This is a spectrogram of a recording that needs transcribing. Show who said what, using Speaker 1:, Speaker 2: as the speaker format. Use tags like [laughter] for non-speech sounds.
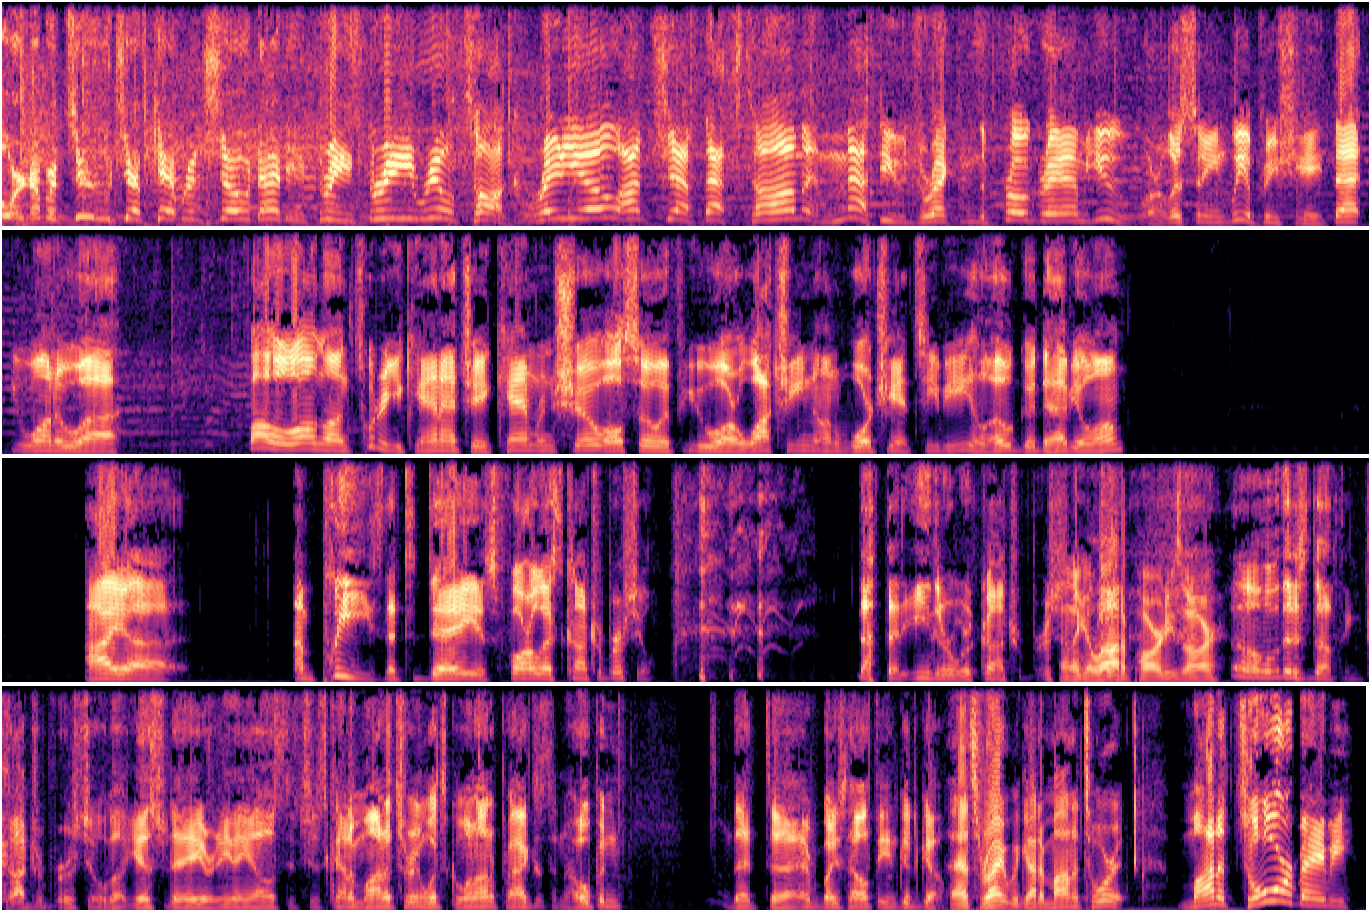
Speaker 1: Hour number two, Jeff Cameron Show, 93.3 Real Talk Radio. I'm Jeff, that's Tom, and Matthew directing the program. You are listening. We appreciate that. You want to uh, follow along on Twitter, you can, at J Cameron Show. Also, if you are watching on War Chant TV, hello, good to have you along. I, uh, I'm pleased that today is far less controversial. [laughs] [laughs] Not that either were controversial.
Speaker 2: I think a lot of parties are.
Speaker 1: Oh, there's nothing controversial about yesterday or anything else. It's just kind of monitoring what's going on in practice and hoping that uh, everybody's healthy and good to go.
Speaker 2: That's right. We got to monitor it.
Speaker 1: Monitor, baby.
